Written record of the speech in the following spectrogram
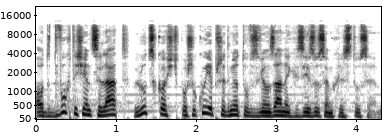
Od dwóch tysięcy lat ludzkość poszukuje przedmiotów związanych z Jezusem Chrystusem.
